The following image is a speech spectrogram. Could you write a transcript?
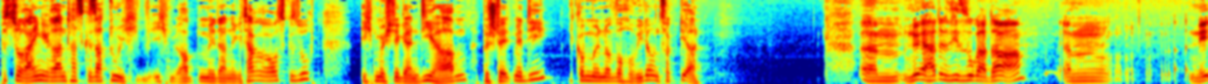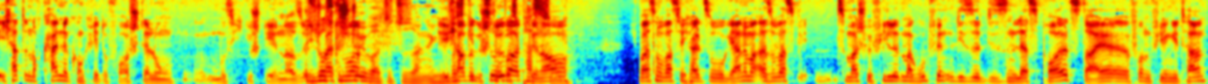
bist du reingerannt, hast gesagt, du, ich, ich habe mir da eine Gitarre rausgesucht, ich möchte gern die haben, bestellt mir die, ich komme in einer Woche wieder und zock die an. Ähm, nö, er hatte sie sogar da. Ähm, nee, ich hatte noch keine konkrete Vorstellung, muss ich gestehen. Also, Also ich du hast weiß nur- gestöbert sozusagen. eigentlich. Ich Was habe so, gestöbert, passt genau. Ich weiß nur, was ich halt so gerne mal, also was zum Beispiel viele immer gut finden, diese, diesen Les Paul-Style äh, von vielen Gitarren,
